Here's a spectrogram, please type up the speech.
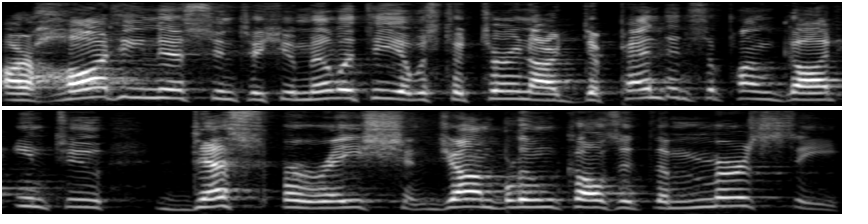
our haughtiness into humility. It was to turn our dependence upon God into desperation. Jon Bloom calls it the mercy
